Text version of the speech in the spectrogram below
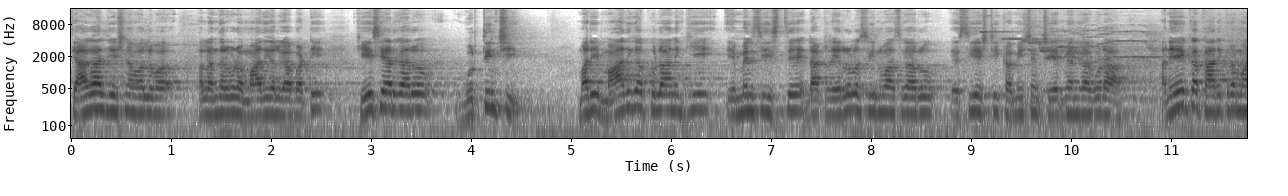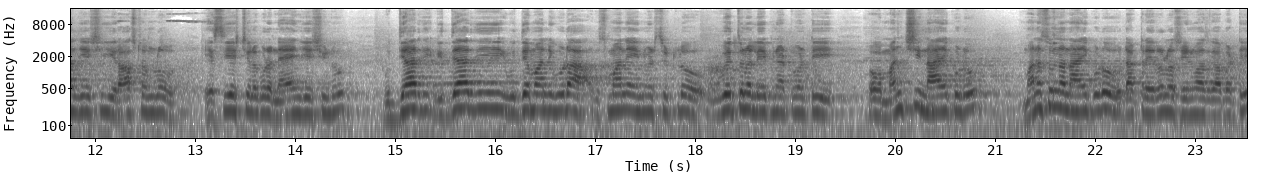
త్యాగాలు చేసిన వాళ్ళు వాళ్ళందరూ కూడా మాదిగలు కాబట్టి కేసీఆర్ గారు గుర్తించి మరి మాదిగ కులానికి ఎమ్మెల్సీ ఇస్తే డాక్టర్ ఎర్రోల శ్రీనివాస్ గారు ఎస్సీ ఎస్టీ కమిషన్ చైర్మన్గా కూడా అనేక కార్యక్రమాలు చేసి ఈ రాష్ట్రంలో ఎస్సీ ఎస్టీలో కూడా న్యాయం చేసిండు. విద్యార్థి విద్యార్థి ఉద్యమాన్ని కూడా ఉస్మానియా యూనివర్సిటీలో ఉవ్వెత్తున లేపినటువంటి ఒక మంచి నాయకుడు మనసున్న నాయకుడు డాక్టర్ ఎర్రోల శ్రీనివాస్ కాబట్టి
